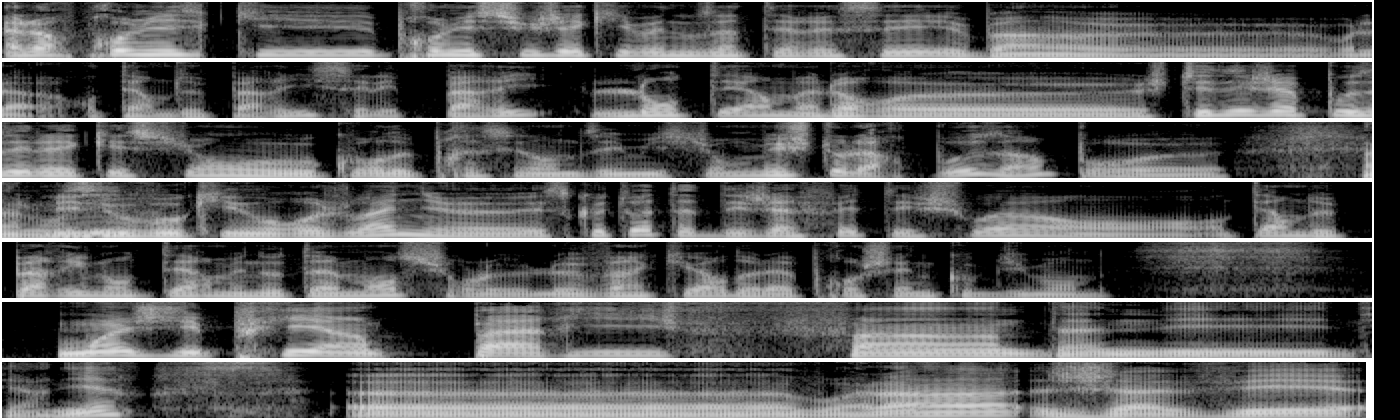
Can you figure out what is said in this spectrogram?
Alors premier qui, premier sujet qui va nous intéresser, eh ben euh, voilà, en termes de paris, c'est les paris long terme. Alors euh, je t'ai déjà posé la question au cours de précédentes émissions, mais je te la repose hein, pour euh, les nouveaux qui nous rejoignent. Est-ce que toi tu as déjà fait tes choix en, termes de paris long terme et notamment sur le, vainqueur de la prochaine Coupe du Monde? Moi j'ai pris un pari fin d'année dernière. voilà, j'avais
